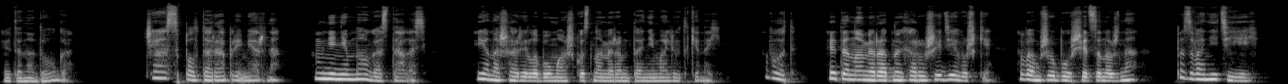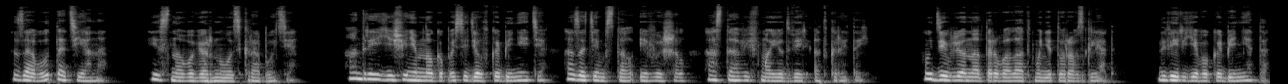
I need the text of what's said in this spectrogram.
«Это надолго?» «Час-полтора примерно. Мне немного осталось». Я нашарила бумажку с номером Тани Малюткиной. «Вот, это номер одной хорошей девушки. Вам же уборщица нужна? Позвоните ей. Зовут Татьяна». И снова вернулась к работе. Андрей еще немного посидел в кабинете, а затем встал и вышел, оставив мою дверь открытой. Удивленно оторвала от монитора взгляд. Дверь его кабинета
